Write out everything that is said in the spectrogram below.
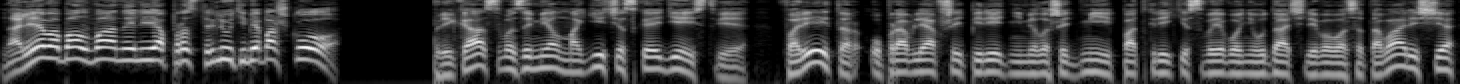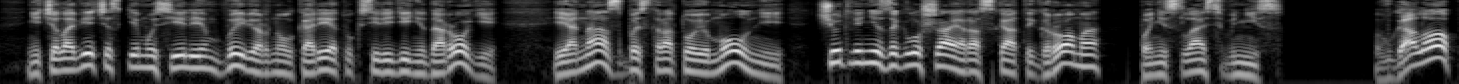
Налево, болван, или я прострелю тебе башку!» Приказ возымел магическое действие. Форейтер, управлявший передними лошадьми под крики своего неудачливого сотоварища, нечеловеческим усилием вывернул карету к середине дороги, и она с быстротою молнии, чуть ли не заглушая раскаты грома, понеслась вниз. «В галоп!»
